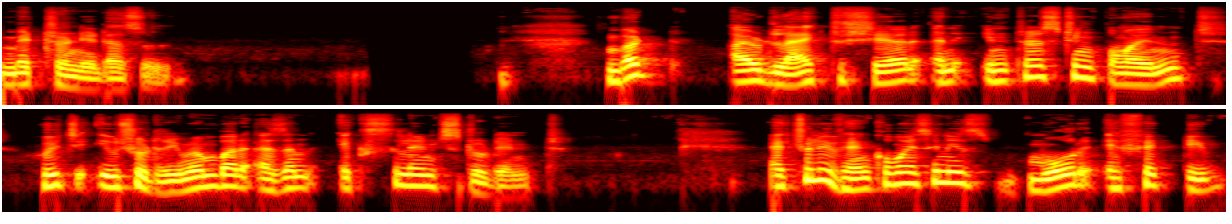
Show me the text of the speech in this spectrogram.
metronidazole. But I would like to share an interesting point which you should remember as an excellent student. Actually, vancomycin is more effective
